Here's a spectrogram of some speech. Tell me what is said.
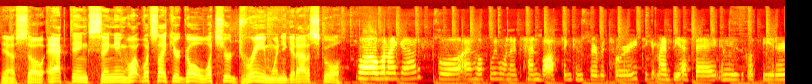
Yeah. So acting, singing. What What's like your goal? What's your dream when you get out of school? Well, when I get out of school, I hopefully want to attend Boston Conservatory to get my BFA in musical theater,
